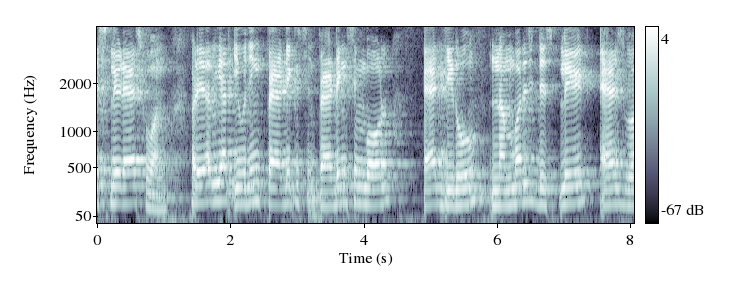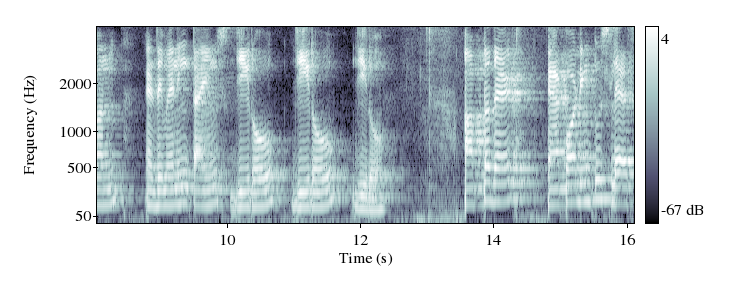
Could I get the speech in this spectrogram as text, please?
displayed as 1 but here we are using padding padding symbol as 0 number is displayed as 1 and remaining times 0 0 0 after that according to slash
